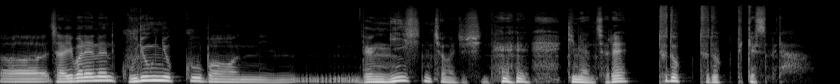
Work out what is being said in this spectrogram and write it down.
어, 자, 이번에는 9669번님 등이 신청해 주신 김현철의 투둑투둑 듣겠습니다.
